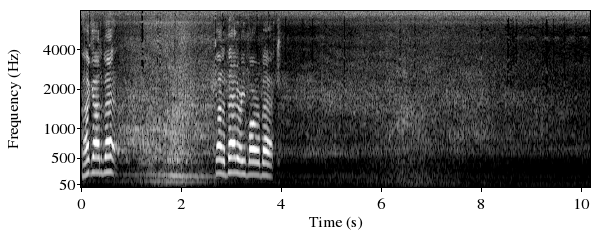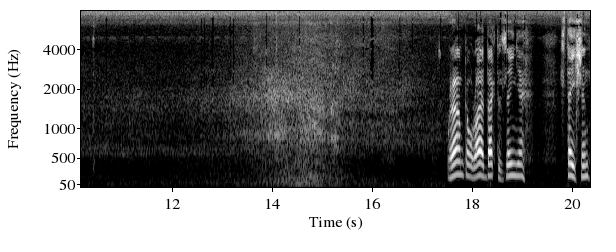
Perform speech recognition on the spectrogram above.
I got a bat, got a battery bar back. Well, I'm going to ride back to Xenia Station,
